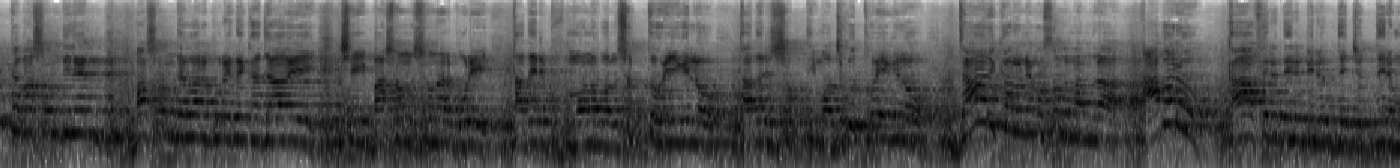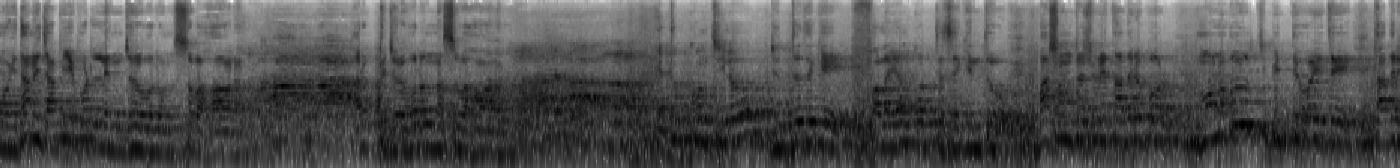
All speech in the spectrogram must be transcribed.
একটা ভাষণ দিলেন। ভাষণ দেওয়ার পরে দেখা যায়, সেই ভাষণ শোনার পরে তাদের মনোবল শক্ত হয়ে গেল, তাদের শক্তি মজবুত হয়ে গেল। যার কারণে মুসলমানরা আবারও কাফেরদের বিরুদ্ধে যুদ্ধের ময়দানে ঝাঁপিয়ে পড়লেন জোর বলুন সুবাহ আর একটু জোর বলুন না সুবাহন এতক্ষণ ছিল যুদ্ধ থেকে পলায়ন করতেছে, কিন্তু ভাষণটা শুনে তাদের উপর মনোবল বৃদ্ধি হয়েছে, তাদের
